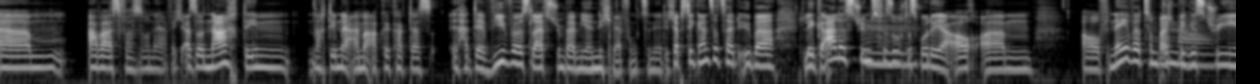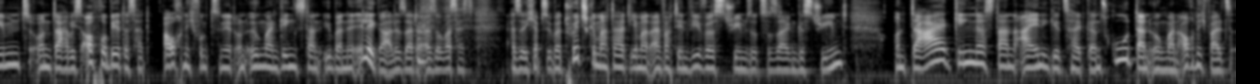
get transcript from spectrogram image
Ähm, aber es war so nervig. Also nachdem, nachdem der einmal abgekackt ist, hat der Viverse-Livestream bei mir nicht mehr funktioniert. Ich habe es die ganze Zeit über legale Streams mhm. versucht. Das wurde ja auch ähm, auf Naver zum Beispiel genau. gestreamt und da habe ich es auch probiert, das hat auch nicht funktioniert und irgendwann ging es dann über eine illegale Seite. Also was heißt, also ich habe es über Twitch gemacht, da hat jemand einfach den Viverse-Stream sozusagen gestreamt und da ging das dann einige Zeit ganz gut, dann irgendwann auch nicht, weil es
